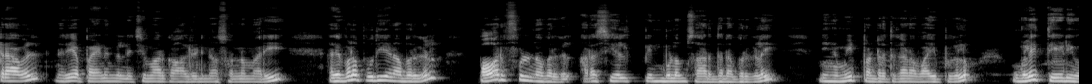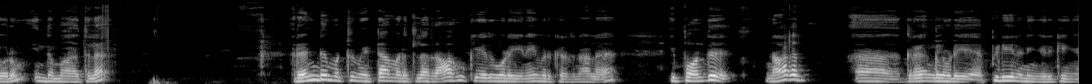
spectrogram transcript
ட்ராவல் நிறைய பயணங்கள் நிச்சயமாக இருக்கும். ஆல்ரெடி நான் சொன்ன மாதிரி. அதே போல் புதிய நபர்கள் பவர்ஃபுல் நபர்கள் அரசியல் பின்புலம் சார்ந்த நபர்களை நீங்கள் மீட் பண்ணுறதுக்கான வாய்ப்புகளும் உங்களை தேடி வரும் இந்த மாதத்தில். ரெண்டு மற்றும் எட்டாம் இடத்துல ராகு கேதுவோட இணைவு இருக்கிறதுனால இப்போ வந்து நாக கிரகங்களுடைய பிடியில் நீங்கள் இருக்கீங்க.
